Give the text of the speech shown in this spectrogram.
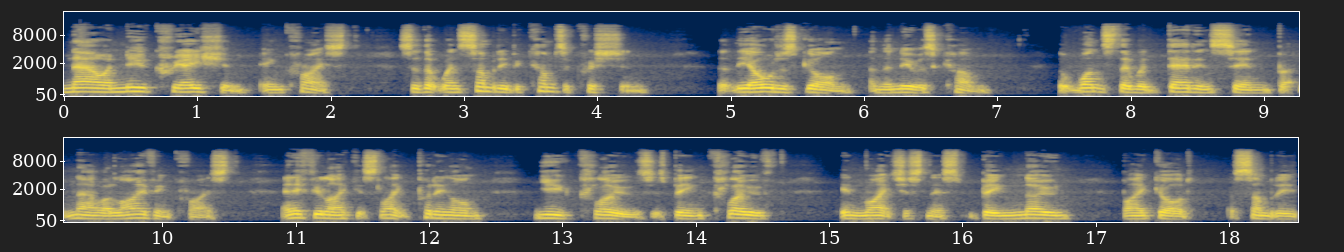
now a new creation in Christ so that when somebody becomes a Christian, that the old has gone and the new has come. That once they were dead in sin, but now alive in Christ. And if you like, it's like putting on new clothes. It's being clothed in righteousness, being known by God as somebody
